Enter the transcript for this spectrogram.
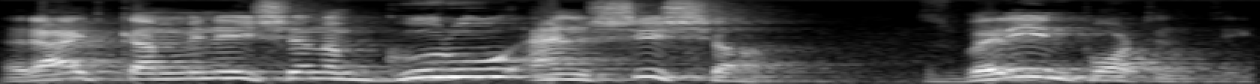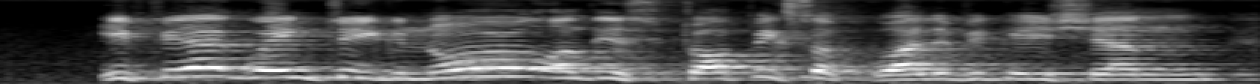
Right combination of Guru and Shishya is very important thing. If you are going to ignore all these topics of qualification,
